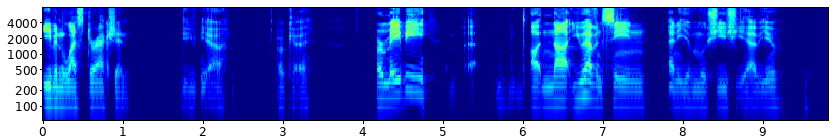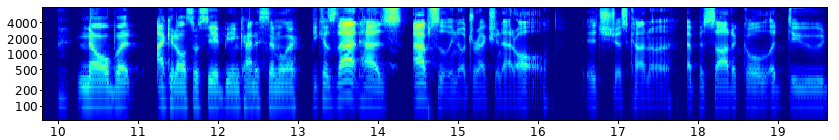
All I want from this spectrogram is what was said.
even less direction yeah, okay, or maybe uh, not. You haven't seen any of Mushishi, have you? no but i could also see it being kind of similar because that has absolutely no direction at all. It's just kind of episodical, a dude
